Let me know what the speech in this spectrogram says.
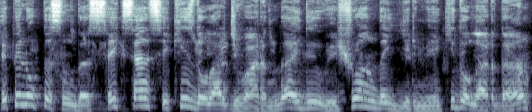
Tepe noktasında 88 dolar civarındaydı ve şu anda 22 dolarda.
